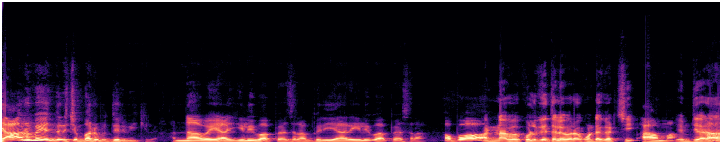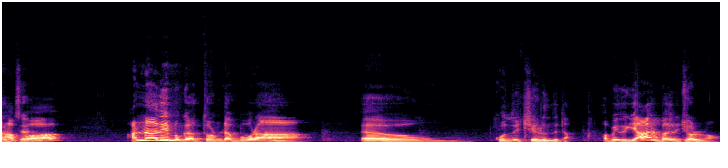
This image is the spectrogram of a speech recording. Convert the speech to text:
யாருமே எந்திரிச்சு மறுப்பு தெரிவிக்கல. அண்ணாவை இழிவா பேசலாம் பெரியாரை இழிவா பேசலாம். அப்போ அண்ணாவை கொள்கை தலைவரா கொண்ட கட்சி. ஆமா. எம்ஜிஆர் ஆரம்பிச்சாரு. அப்போ அதிமுக தொண்டை பூரா கொதிச்சு எழுந்துட்டான். அப்போ இதுக்கு யார் பதில் சொல்லணும்?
